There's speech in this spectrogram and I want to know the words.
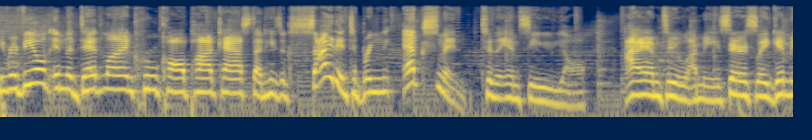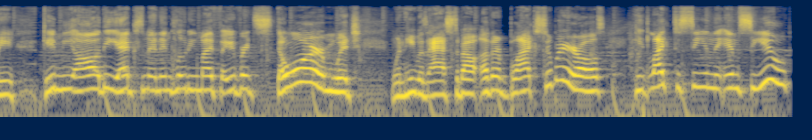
He revealed in the Deadline Crew Call podcast that he's excited to bring the X-Men to the MCU, y'all. I am too. I mean, seriously, give me give me all the X-Men, including my favorite Storm, which when he was asked about other black superheroes he'd like to see in the MCU,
